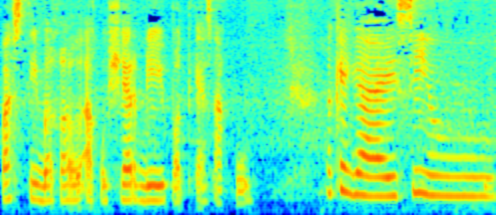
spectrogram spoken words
pasti bakal aku share di podcast aku. Oke okay guys, see you.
